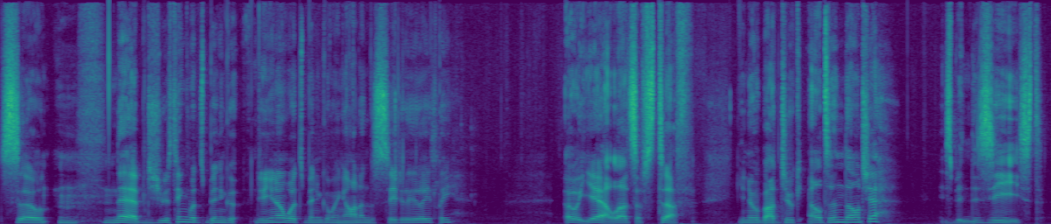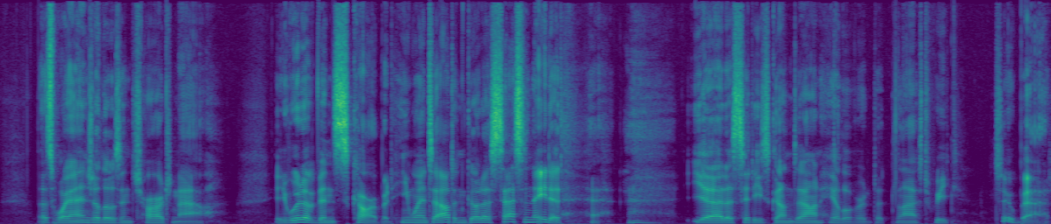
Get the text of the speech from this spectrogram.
So, mm, Neb, do you think what's been do you know what's been going on in the city lately? Oh yeah, lots of stuff. You know about Duke Eltan, don't you? He's been diseased. That's why Angelo's in charge now. It would have been Scar, but he went out and got assassinated. yeah, the city's gone downhill over the last week. Too bad.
